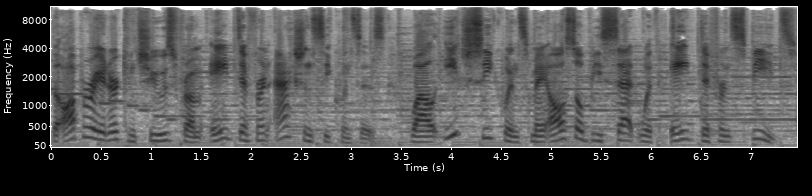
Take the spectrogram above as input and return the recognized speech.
the operator can choose from 8 different action sequences, while each sequence may also be set with 8 different speeds.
